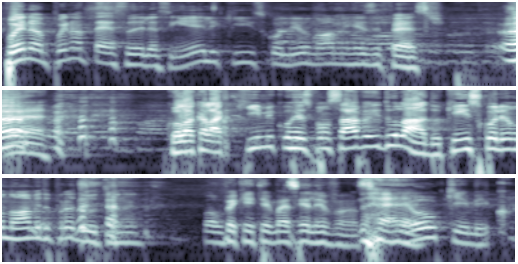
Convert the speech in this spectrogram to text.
Põe, na, põe na testa dele assim, ele que escolheu o nome Resifest. É. Coloca lá, químico responsável e do lado, quem escolheu o nome do produto, né? Vamos ver quem tem mais relevância. É. Eu ou o químico?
